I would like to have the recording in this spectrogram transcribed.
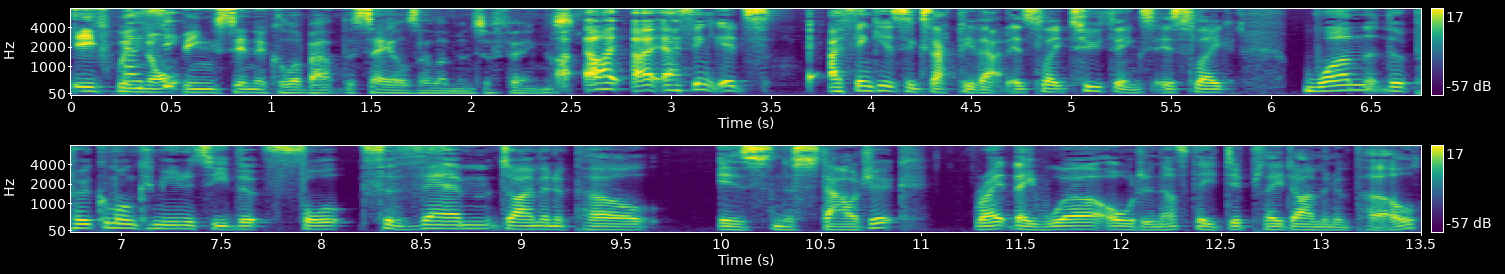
If we're I not think- being cynical about the sales element of things. I, I I think it's I think it's exactly that. It's like two things. It's like one, the Pokemon community that for for them, Diamond and Pearl is nostalgic. Right, they were old enough. They did play Diamond and Pearl.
